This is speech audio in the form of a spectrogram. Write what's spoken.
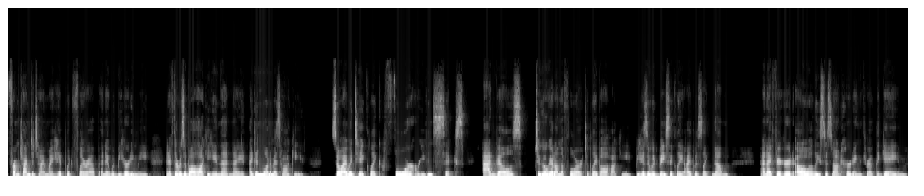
from time to time, my hip would flare up and it would be hurting me. And if there was a ball hockey game that night, I didn't want to miss hockey. So I would take like four or even six Advils to go get on the floor to play ball hockey because it would basically, I was like numb. And I figured, oh, at least it's not hurting throughout the game.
